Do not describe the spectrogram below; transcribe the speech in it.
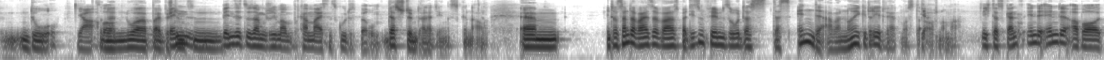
ein Duo. Ja, sondern aber nur bei bestimmten. Wenn, wenn sie zusammengeschrieben haben, kam meistens Gutes bei rum. Das stimmt allerdings, genau. Ja. Ähm, interessanterweise war es bei diesem Film so, dass das Ende aber neu gedreht werden musste, ja. auch nochmal. Nicht das ganz Ende Ende, aber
